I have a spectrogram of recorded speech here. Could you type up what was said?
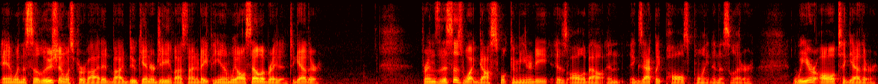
And when the solution was provided by Duke Energy last night at 8 p.m., we all celebrated together. Friends, this is what gospel community is all about, and exactly Paul's point in this letter. We are all together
